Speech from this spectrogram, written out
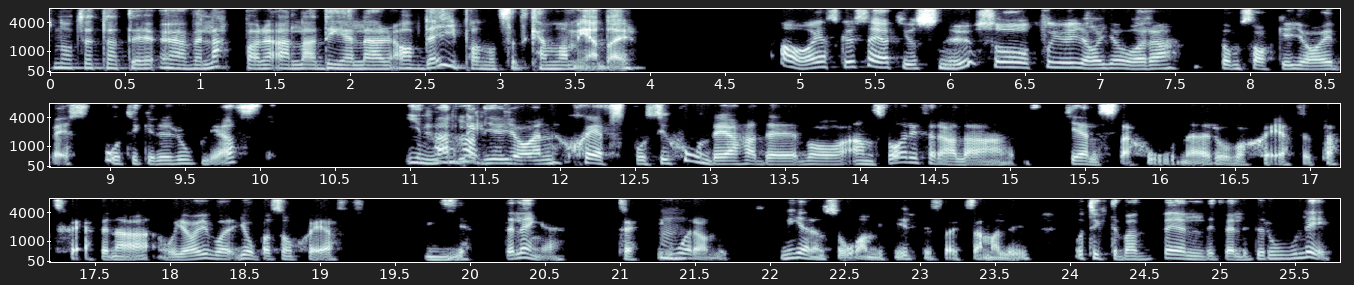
på något sätt att det överlappar alla delar av dig på något sätt kan vara med där. Ja, jag skulle säga att just nu så får jag göra de saker jag är bäst på och tycker är roligast. Innan hade jag en chefsposition där jag hade, var ansvarig för alla fjällstationer och var chef för platscheferna. Och jag har jobbat som chef jättelänge, 30 mm. år av mitt, mer än så av mitt yrkesverksamma liv och tyckte det var väldigt, väldigt roligt.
